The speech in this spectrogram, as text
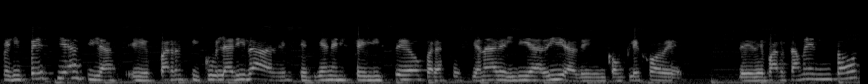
peripecias y las eh, particularidades que tiene este liceo para gestionar el día a día del complejo de, departamentos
